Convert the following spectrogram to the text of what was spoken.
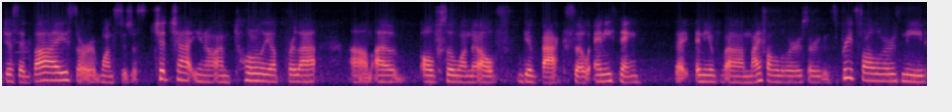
just advice, or wants to just chit chat. You know, I'm totally up for that. Um, I also want to I'll give back. So anything that any of uh, my followers or even Supreet's followers need,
